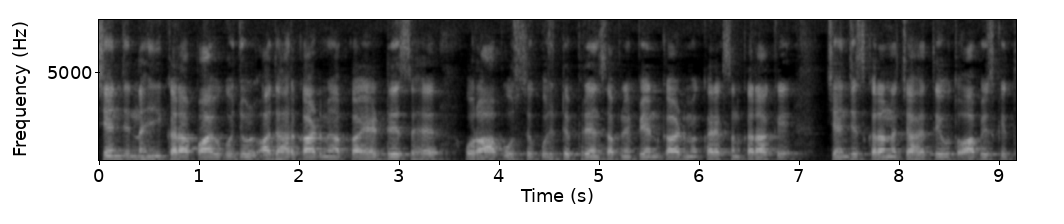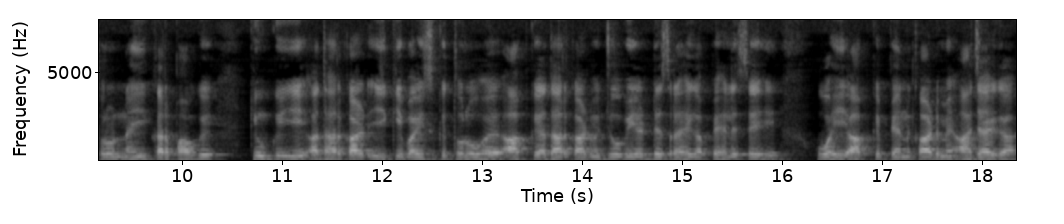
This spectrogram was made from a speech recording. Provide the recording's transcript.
चेंज नहीं करा पाओगे, जो आधार कार्ड में आपका एड्रेस है और आप उससे कुछ डिफरेंस अपने पैन कार्ड में करेक्शन करा के चेंजेस कराना चाहते हो तो आप इसके थ्रू नहीं कर पाओगे। क्योंकि ये आधार कार्ड ई के वाई के थ्रू है, आपके आधार कार्ड में जो भी एड्रेस रहेगा पहले से ही वही आपके पैन कार्ड में आ जाएगा।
